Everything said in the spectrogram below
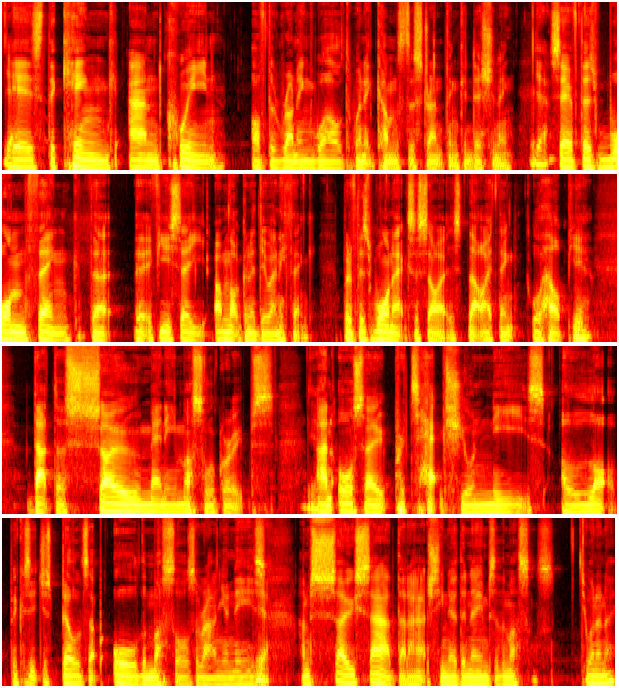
Yeah. is the king and queen of the running world when it comes to strength and conditioning. Yeah. So if there's one thing that, that if you say I'm not going to do anything, but if there's one exercise that I think will help you, Yeah. that does so many muscle groups Yeah. and also protects your knees a lot because it just builds up all the muscles around your knees. Yeah. I'm so sad that I actually know the names of the muscles. Do you want to know?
